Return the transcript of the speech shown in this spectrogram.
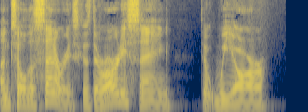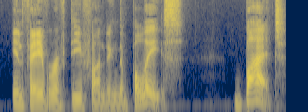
until the Senate race because they're already saying that we are in favor of defunding the police. But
